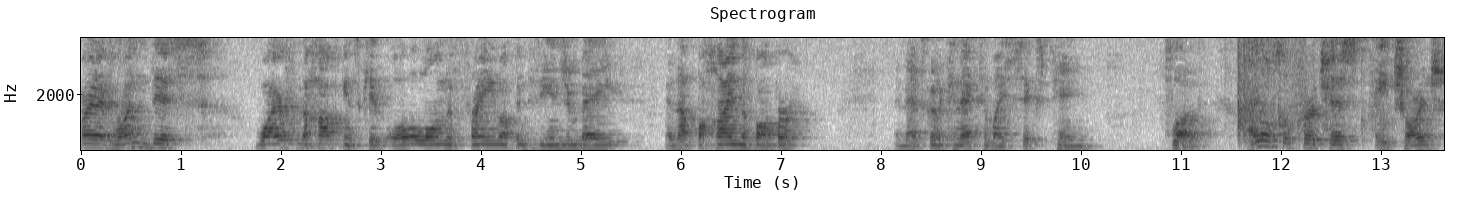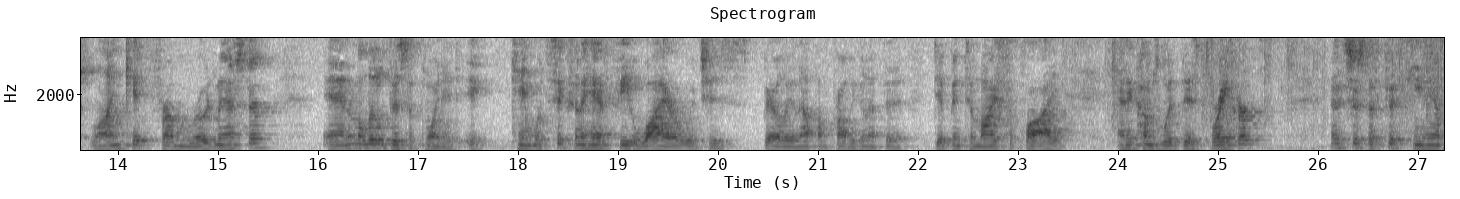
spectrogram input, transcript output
Alright, I've run this wire from the Hopkins kit all along the frame up into the engine bay and up behind the bumper and that's going to connect to my six pin plug. I also purchased a charge line kit from Roadmaster and I'm a little disappointed. It came with six and a half feet of wire, which is barely enough. I'm probably going to have to dip into my supply. And it comes with this breaker, and it's just a 15 amp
